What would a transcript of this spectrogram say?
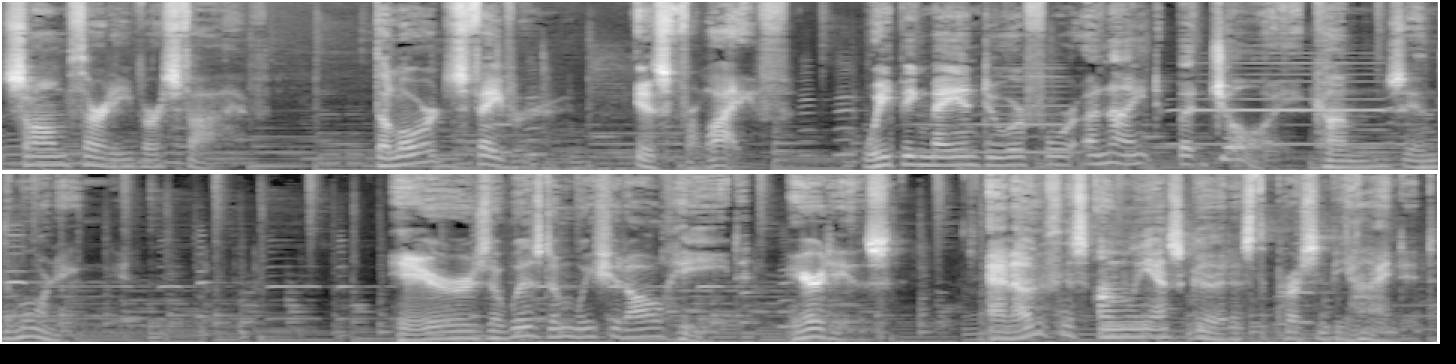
Psalm 30, verse 5 The Lord's favor is for life. Weeping may endure for a night, but joy comes in the morning. Here's a wisdom we should all heed. Here it is. An oath is only as good as the person behind it.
